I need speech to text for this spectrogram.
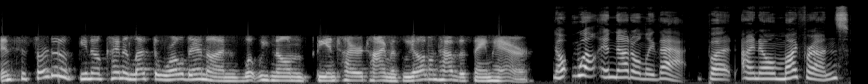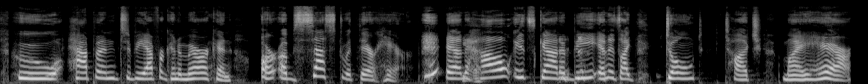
and to sort of, you know, kind of let the world in on what we've known the entire time is we all don't have the same hair. No, well, and not only that, but I know my friends who happen to be African American are obsessed with their hair and yes. how it's got to be. and it's like, don't touch my hair.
